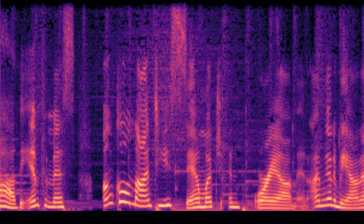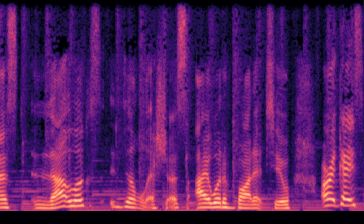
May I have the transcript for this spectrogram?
Ah, the infamous Uncle Monty's Sandwich Emporium. And I'm going to be honest, that looks delicious. I would have bought it too. All right, guys,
